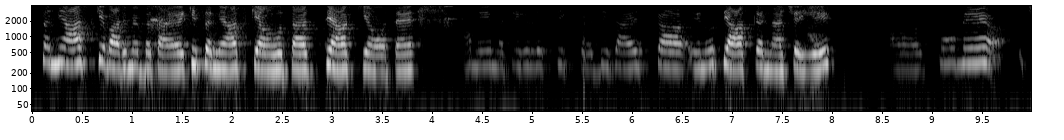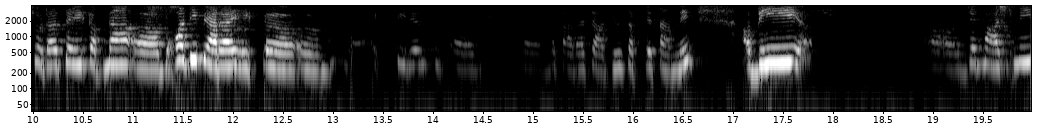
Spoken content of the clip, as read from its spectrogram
सन्यास के बारे में बताया कि सन्यास क्या होता है, त्याग क्या होता है। हमें मटेरियलिस्टिक डिजायर्स का यू नो त्याग करना चाहिए। तो मैं छोटा सा एक अपना बहुत ही प्यारा एक एक्सपीरियंस बताना चाहती हूँ सबके सामने। अभी जन्माष्टमी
